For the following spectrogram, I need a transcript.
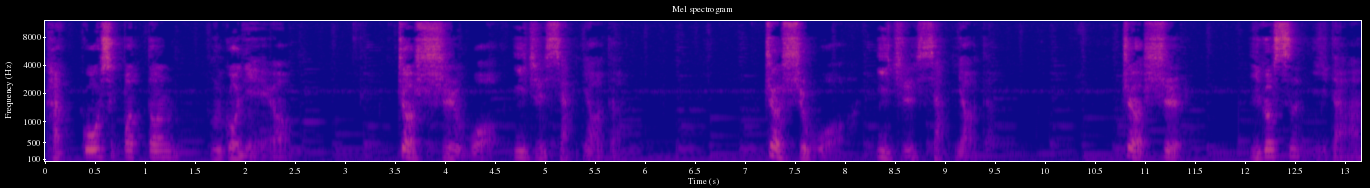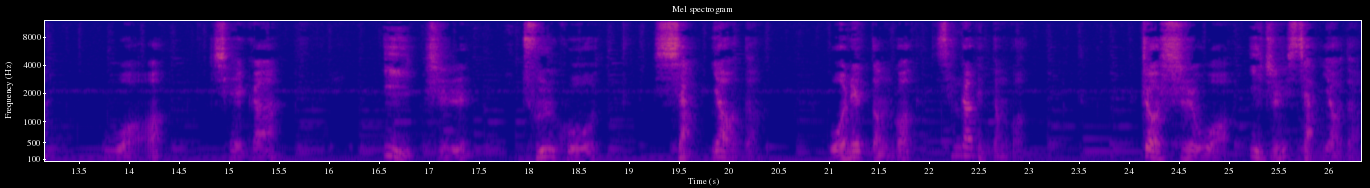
갖고 싶었던 물건이에요. 这是我一直想要的.这是我一直想要的.这是 이것은 이다. 我 제가 一直 줄곧 想要的 원했던 것, 생각했던 것. 这是我一直想要的.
